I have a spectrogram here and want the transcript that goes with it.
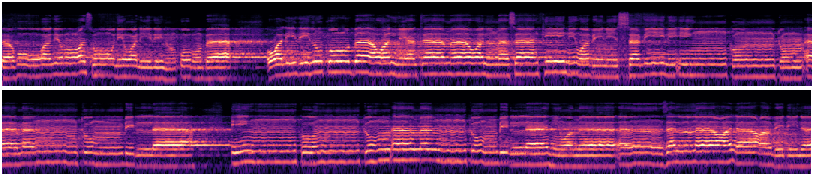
خمسه وللرسول ولذي القربى ولذي القربى واليتامى والمساكين وابن السبيل إن كنتم آمنتم بالله إن كنتم آمنتم بالله وما أنزلنا على عبدنا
